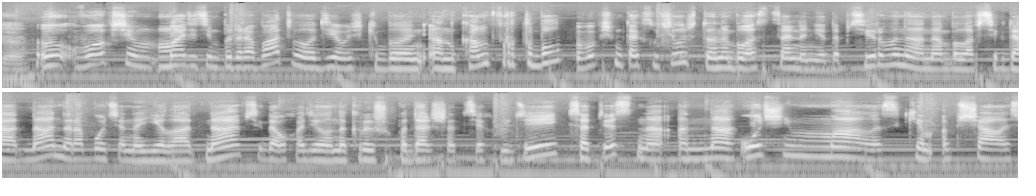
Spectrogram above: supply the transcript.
да. Ну, в общем, мать этим подрабатывала, девочке было uncomfortable. В общем, так случилось, что она была социально неадаптирована, она была всегда одна, на работе она ела одна, всегда уходила на крышу подальше от всех людей. Соответственно, она очень мало с кем общалась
